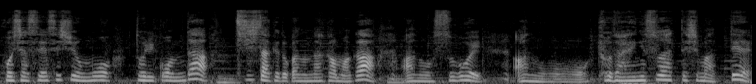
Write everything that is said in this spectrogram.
放射性セシウムを取り込んだチタケとかの仲間が、あのすごいあの巨大に育ってしまって、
